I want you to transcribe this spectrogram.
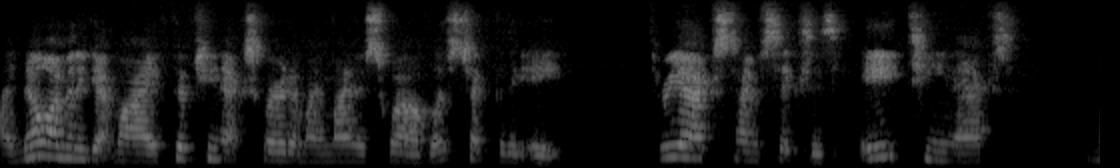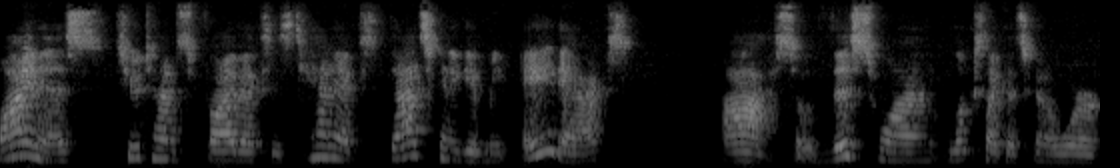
I know I'm going to get my 15x squared and my minus 12. Let's check for the 8. 3x times 6 is 18x minus 2 times 5x is 10x. That's going to give me 8x. Ah, so this one looks like it's going to work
